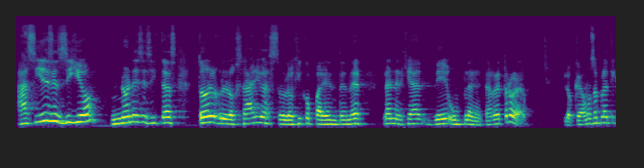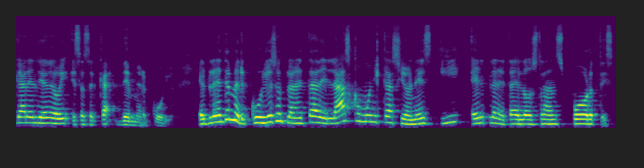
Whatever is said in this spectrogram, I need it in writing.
así de sencillo, no necesitas todo el glosario astrológico para entender la energía de un planeta retrógrado. Lo que vamos a platicar el día de hoy es acerca de Mercurio. El planeta Mercurio es el planeta de las comunicaciones y el planeta de los transportes.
